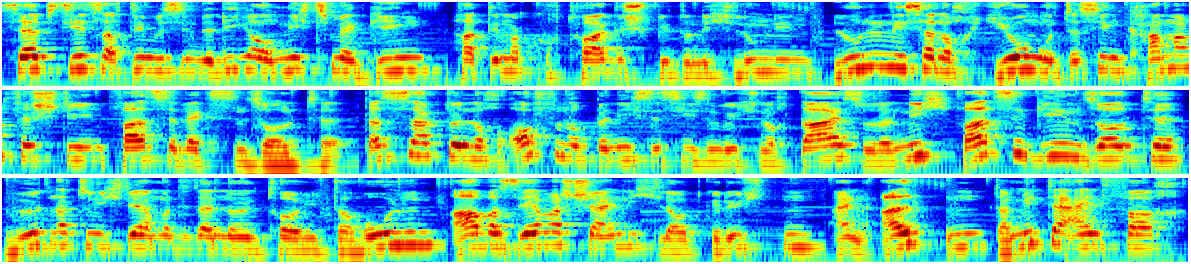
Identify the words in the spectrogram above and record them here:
Selbst jetzt, nachdem es in der Liga um nichts mehr ging, hat immer Courtois gespielt und nicht Lunin. Lunin ist ja noch jung und deswegen kann man verstehen, falls er wechseln sollte. Das ist aktuell noch offen, ob er nächste Season wirklich noch da ist oder nicht. Falls er gehen sollte, wird natürlich Real Madrid einen neuen Torhüter holen, aber sehr wahrscheinlich laut Gerüchten einen alten, damit er einfach einfach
